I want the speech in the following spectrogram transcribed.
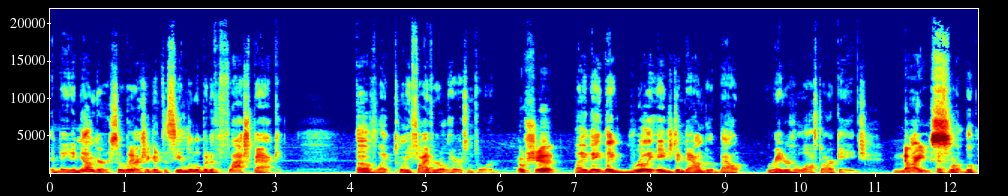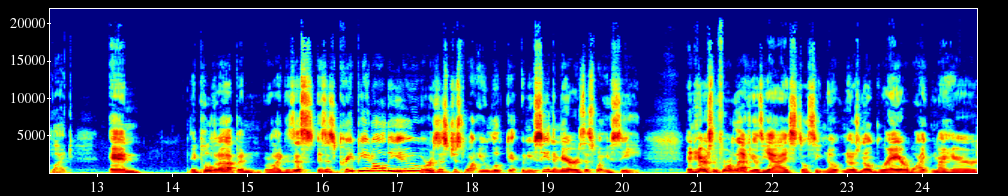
and made him younger. So we're They- actually going to see a little bit of a flashback of like 25 year old Harrison Ford. Oh shit. Like they they really aged him down to about Raiders of the Lost Ark age. Nice. That's what it looked like, and they pulled it up and were like, "Is this is this creepy at all to you, or is this just what you look at when you see in the mirror? Is this what you see?" And Harrison Ford laughed. He goes, "Yeah, I still see no. There's no gray or white in my hair.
